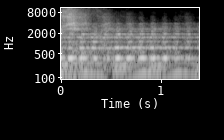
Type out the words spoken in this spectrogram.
Shh.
